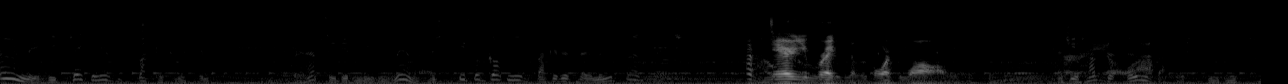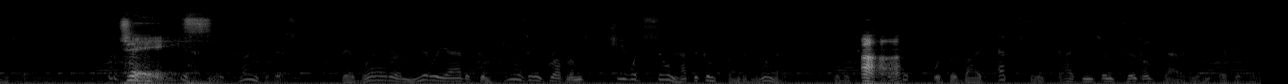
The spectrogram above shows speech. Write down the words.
only he'd taken his bucket with him. Perhaps he didn't even realize he'd forgotten his bucket at home in the first place. How How dare you break the fourth wall? And she hugged her own bucket even tighter. But Jeez. had no time for this. There were a myriad of confusing problems she would soon have to confront at work, for which her Uh-huh. bucket would provide absolute guidance and total clarity on everything.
